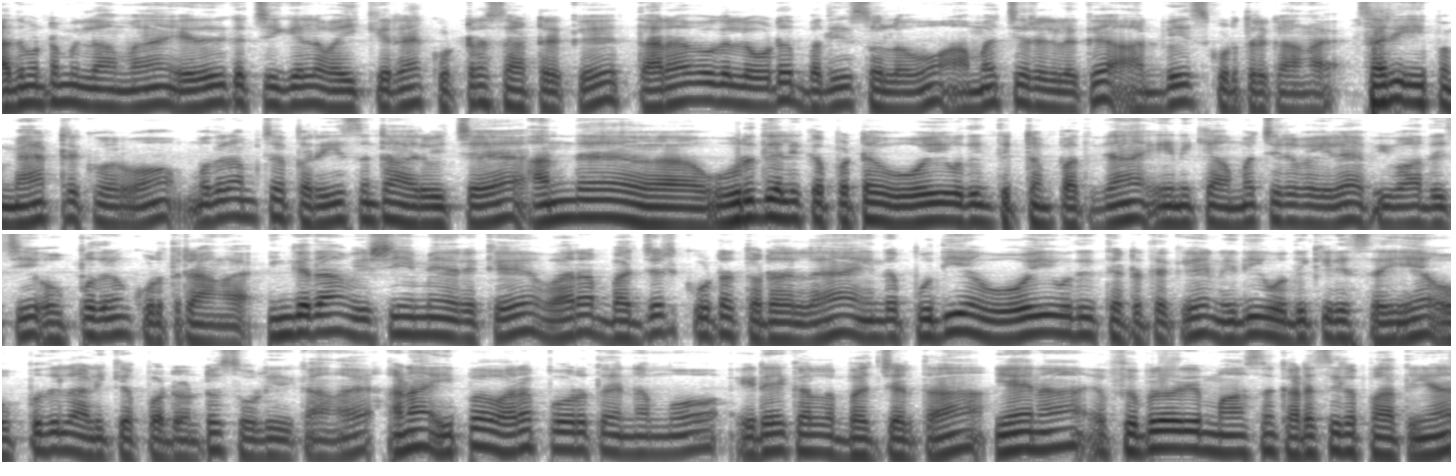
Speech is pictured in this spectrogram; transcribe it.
அது மட்டும் இல்லாமல் எதிர்க்கட்சிகள் வைக்கிற குற்றச்சாட்டுக்கு தரவுகளோடு பதில் சொல்லவும் அமைச்சர்களுக்கு அட்வைஸ் கொடுத்துருக்காங்க. சரி இப்போ மேட்ரிக் வருவோம். முதலமைச்சர் இப்போ ரீசெண்டாக அறிவித்த அந்த உறுதியளிக்கப்பட்ட ஓய்வூதியம் திட்டம் பற்றி தான் இன்றைக்கி அமைச்சரவையில் விவாதித்து ஒப்புதலும் கொடுத்துட்டாங்க. இங்கே தான் விஷயமே இருக்குது வர பட்ஜெட் கூட்டத்தொடரில் இந்த புதிய ஓய்வூதிய திட்டத்துக்கு நிதி ஒதுக்கீடு செய்ய ஒப்புதல் அளிக்கப்படும் சொல்லியிருக்காங்க. ஆனால் இப்போ வரப்போகிறது என்னமோ இடைக்கால பட்ஜெட் தான். ஏன்னா பிப்ரவரி மாதம் கடைசியில் பார்த்தீங்கன்னா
